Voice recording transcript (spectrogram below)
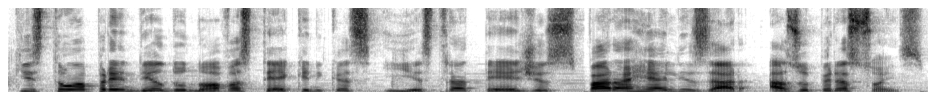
que estão aprendendo novas técnicas e estratégias para realizar as operações.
